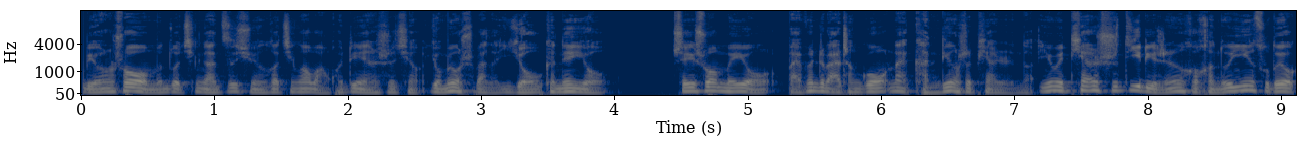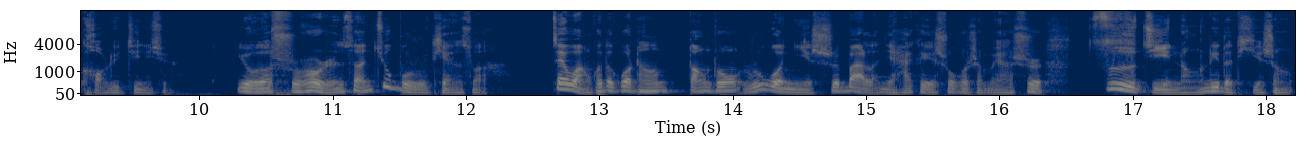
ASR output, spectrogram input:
比方说我们做情感咨询和情感挽回这件事情，有没有失败的？有，肯定有。谁说没有百分之百成功？那肯定是骗人的，因为天时地利人和很多因素都要考虑进去。有的时候人算就不如天算。在挽回的过程当中，如果你失败了，你还可以收获什么呀？是自己能力的提升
